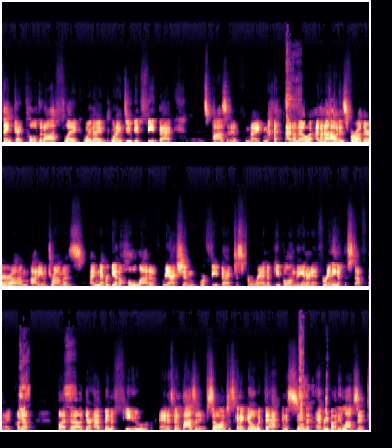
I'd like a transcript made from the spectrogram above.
think I pulled it off. Like when I when I do get feedback, it's positive. Like I don't know, I don't know how it is for other um, audio dramas. I never get a whole lot of reaction or feedback just from random people on the internet for any of the stuff that I put Yeah. up. But uh, there have been a few, and it's been positive. So I'm just going to go with that and assume that everybody loves it.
